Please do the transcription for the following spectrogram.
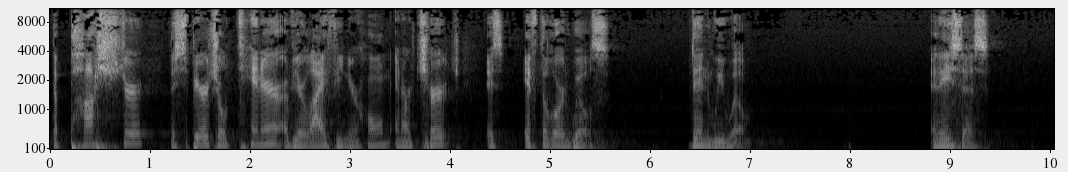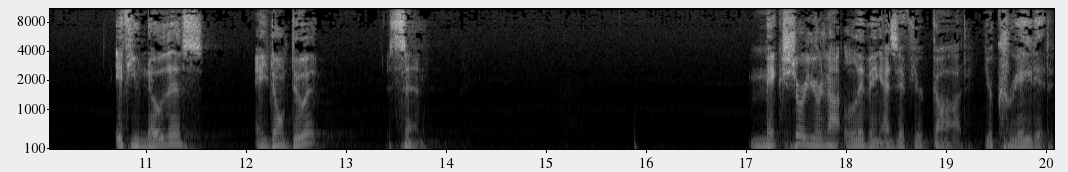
the posture, the spiritual tenor of your life in your home and our church is if the Lord wills, then we will. And he says, if you know this and you don't do it, sin. Make sure you're not living as if you're God. You're created.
